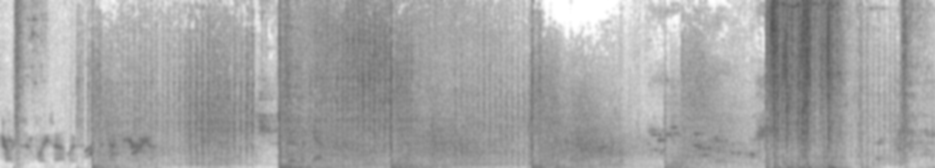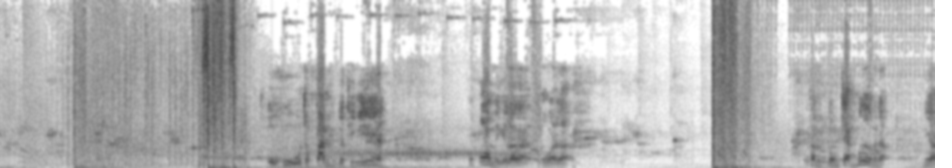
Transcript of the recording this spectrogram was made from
Charges in place, Atlas. Protect the area. เดินมาแก้ โอ้โหจะฟันผมจะทิ้งนี่ไงต้องอ้อมอย่างนี้แล้วล่ะไม่ไหวแล้วทำลงแจมเมอร์มันอะเนี่ย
